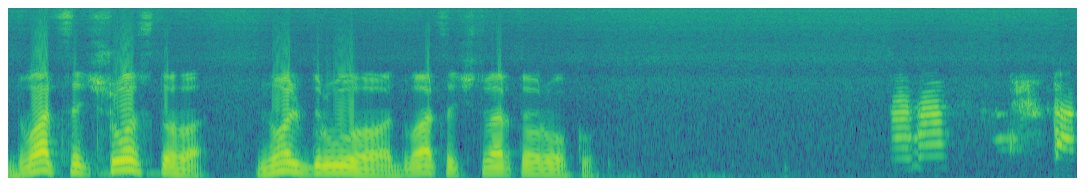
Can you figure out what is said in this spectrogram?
26.02.24 року. Угу. Так,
